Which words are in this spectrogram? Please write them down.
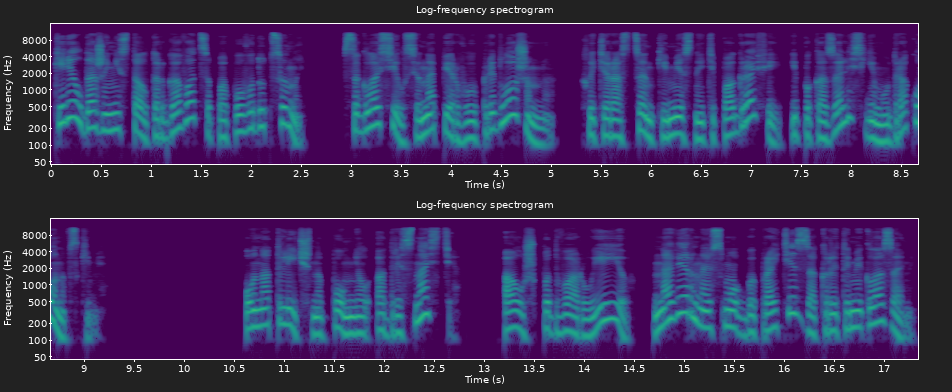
Кирилл даже не стал торговаться по поводу цены. Согласился на первую предложенную, хоть и расценки местной типографии и показались ему драконовскими. Он отлично помнил адрес Насти, а уж по двору ее, наверное, смог бы пройти с закрытыми глазами.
